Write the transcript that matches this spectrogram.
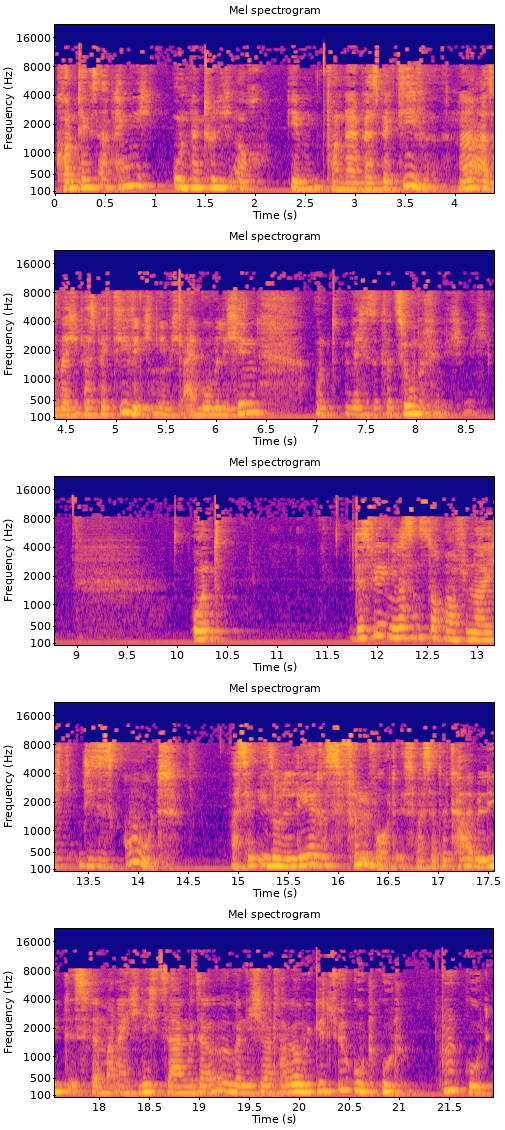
kontextabhängig und natürlich auch eben von deiner Perspektive. Ne? Also welche Perspektive ich nehme ich ein, wo will ich hin und in welcher Situation befinde ich mich. Und deswegen lass uns doch mal vielleicht dieses Gut, was ja eh so ein leeres Füllwort ist, was ja total beliebt ist, wenn man eigentlich nichts sagen will, oh, wenn ich jemand frage, oh, wie geht's dir? Gut, gut, hm, gut.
